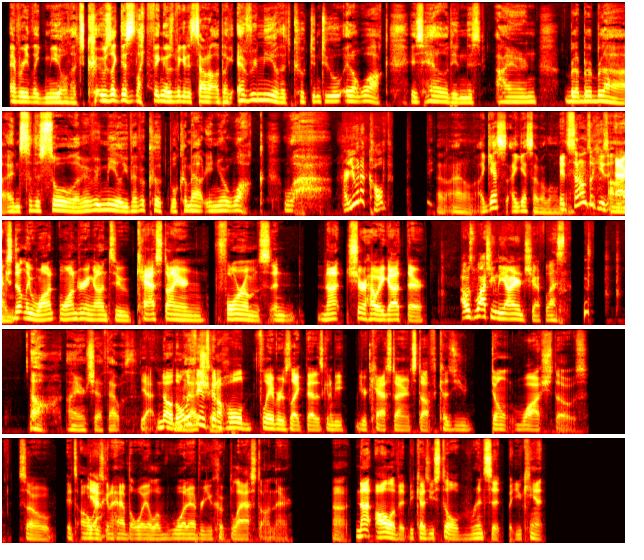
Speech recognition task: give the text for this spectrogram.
every like meal that's coo- it was like this like thing that was making it sound like every meal that's cooked into in a wok is held in this iron blah blah blah and so the soul of every meal you've ever cooked will come out in your wok. Wow. Are you in a cult? I don't, I don't know. I guess I guess I'm alone. It there. sounds like he's Um, accidentally wan- wandering onto cast iron forums and not sure how he got there. I was watching The Iron Chef last night. oh, Iron Chef. That was Yeah, no, the only that thing that's show. going to hold flavors like that is going to be your cast iron stuff because you don't wash those. So it's always Yeah. going to have the oil of whatever you cooked last on there. Uh, not all of it because you still rinse it, but you can't.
